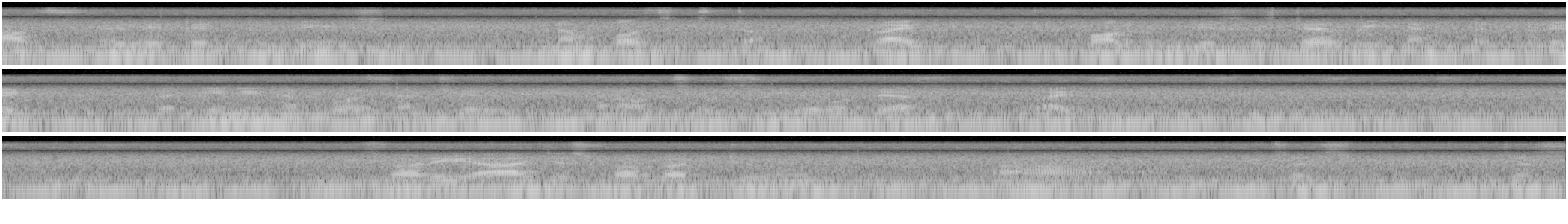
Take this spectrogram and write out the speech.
of related to this number system right? Following this system we can calculate the any number such as you can also see over there right? Sorry I just forgot to uh, just just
